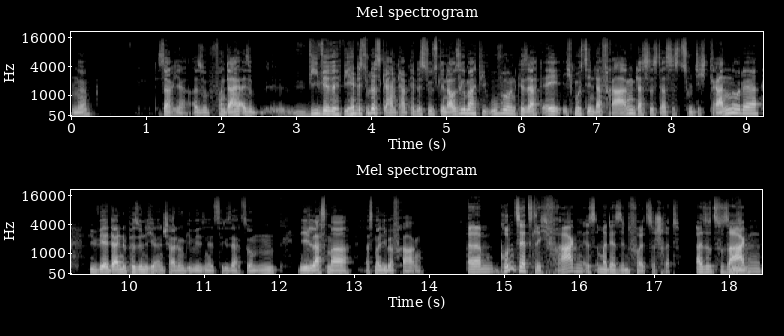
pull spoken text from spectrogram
Ne? Das sag ich ja. Also von daher, also wie, wie, wie hättest du das gehandhabt? Hättest du es genauso gemacht wie Uwe und gesagt, ey, ich muss den da fragen, das ist, das ist zu dicht dran oder wie wäre deine persönliche Entscheidung gewesen? Hättest du gesagt, so, mh, hm, nee, lass mal, lass mal lieber fragen? Ähm, grundsätzlich, fragen ist immer der sinnvollste Schritt. Also zu sagen, mhm.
